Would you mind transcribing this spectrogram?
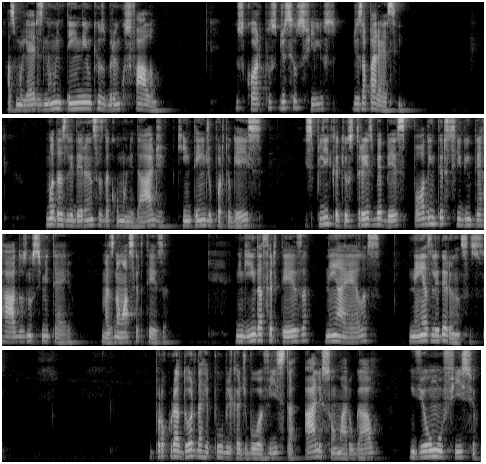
As mulheres não entendem o que os brancos falam. Os corpos de seus filhos desaparecem. Uma das lideranças da comunidade, que entende o português, explica que os três bebês podem ter sido enterrados no cemitério, mas não há certeza. Ninguém dá certeza nem a elas, nem às lideranças. O procurador da República de Boa Vista, Alisson Marugal, enviou um ofício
